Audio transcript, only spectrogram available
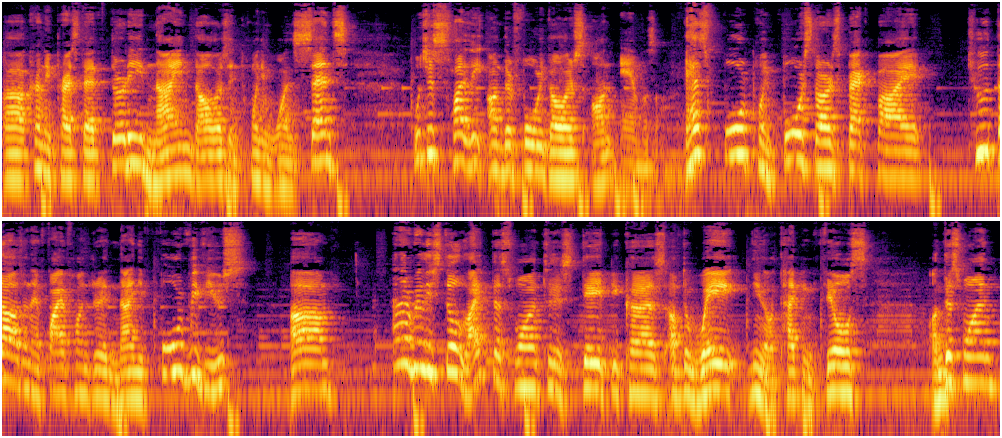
Uh, currently priced at $39.21, which is slightly under $40 on Amazon. It has 4.4 stars backed by 2,594 reviews. Um, and I really still like this one to this date because of the way, you know, typing feels on this one.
